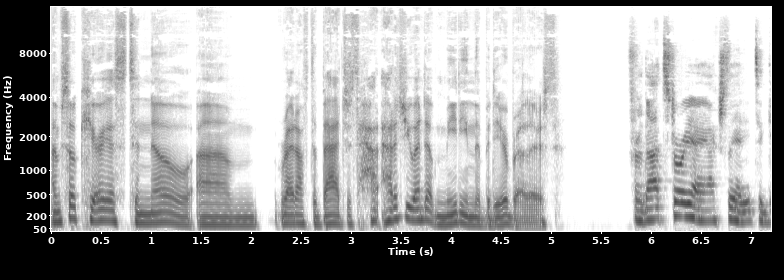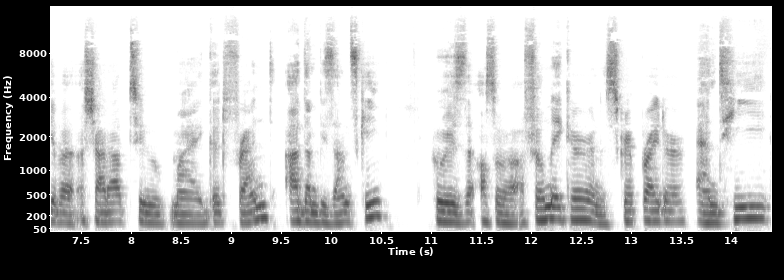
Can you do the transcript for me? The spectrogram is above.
I'm so curious to know um, right off the bat, just how, how did you end up meeting the Badir brothers? For that story, I actually I need to give a, a shout out to my good friend Adam Bizansky who is also a filmmaker and a scriptwriter. And he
